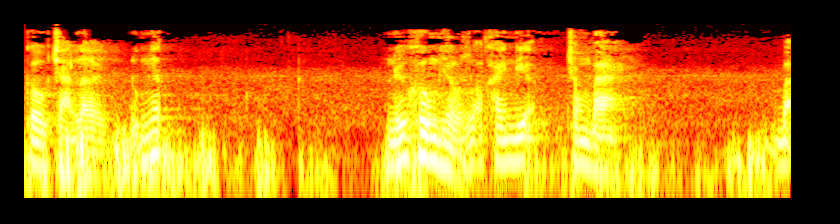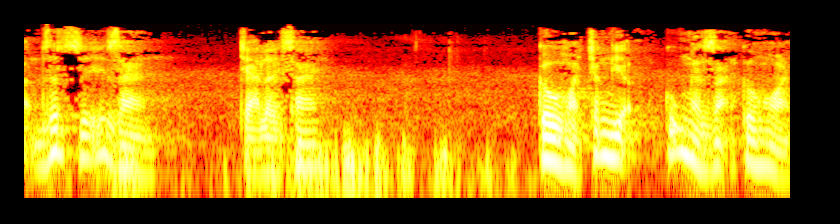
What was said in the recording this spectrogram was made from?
câu trả lời đúng nhất. Nếu không hiểu rõ khái niệm trong bài, bạn rất dễ dàng trả lời sai. Câu hỏi trắc nghiệm cũng là dạng câu hỏi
